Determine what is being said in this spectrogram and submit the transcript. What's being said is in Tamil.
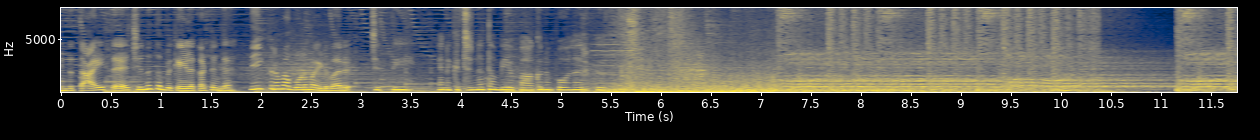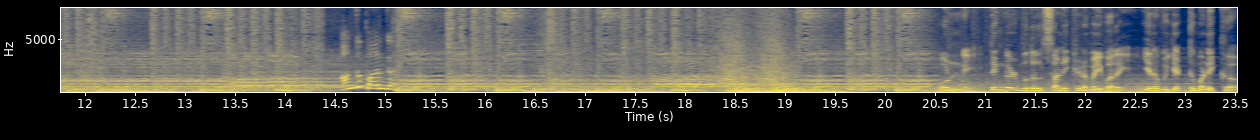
இந்த தாயத்தை சின்ன தம்பி கையில கட்டுங்க. சீக்கிரமா குணமாயிடுவாரு. சித்தி எனக்கு சின்ன தம்பிய பார்க்கணும் போல இருக்கு. அங்க பாருங்க. பொன்னி திங்கள் முதல் சனிக்கிழமை வரை இரவு எட்டு மணிக்கு.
